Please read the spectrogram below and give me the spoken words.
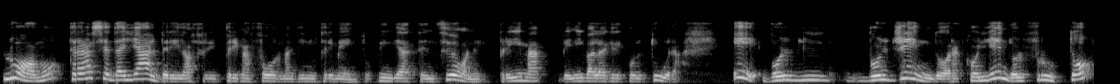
l'uomo trasse dagli alberi la prima forma di nutrimento, quindi attenzione, prima veniva l'agricoltura e volgendo, raccogliendo il frutto,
